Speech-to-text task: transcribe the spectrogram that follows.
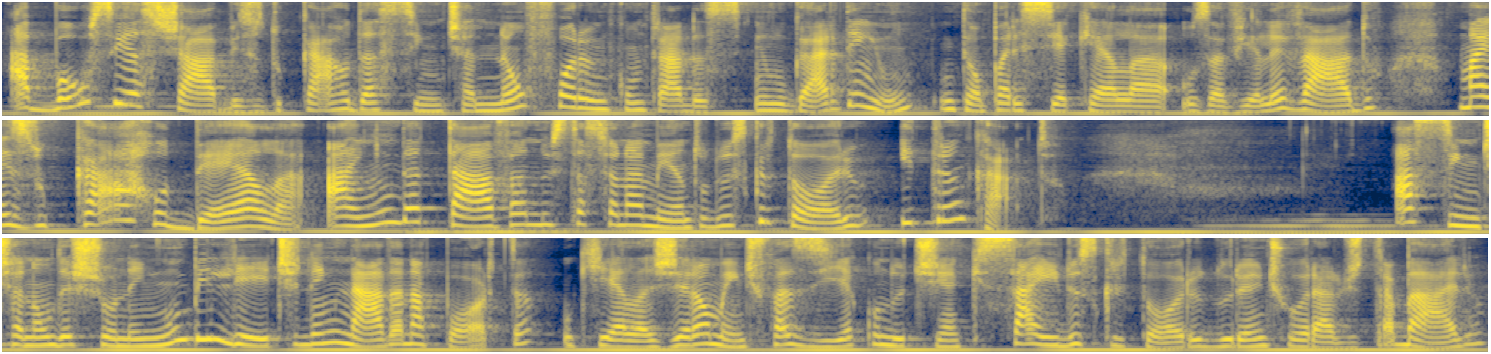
A bolsa e as chaves do carro da Cíntia não foram encontradas em lugar nenhum, então parecia que ela os havia levado, mas o carro dela ainda estava no estacionamento do escritório e trancado. A Cíntia não deixou nenhum bilhete nem nada na porta, o que ela geralmente fazia quando tinha que sair do escritório durante o horário de trabalho.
